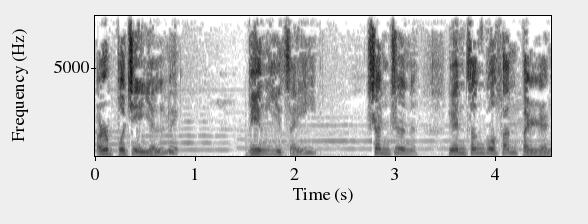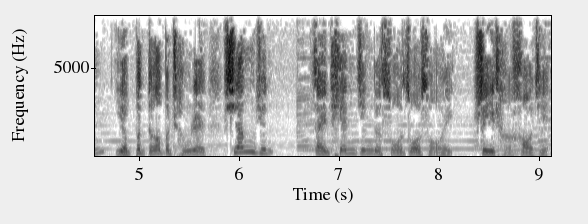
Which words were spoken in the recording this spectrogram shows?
而不借淫掠，兵亦贼矣。”甚至呢，连曾国藩本人也不得不承认，湘军在天津的所作所为是一场浩劫。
